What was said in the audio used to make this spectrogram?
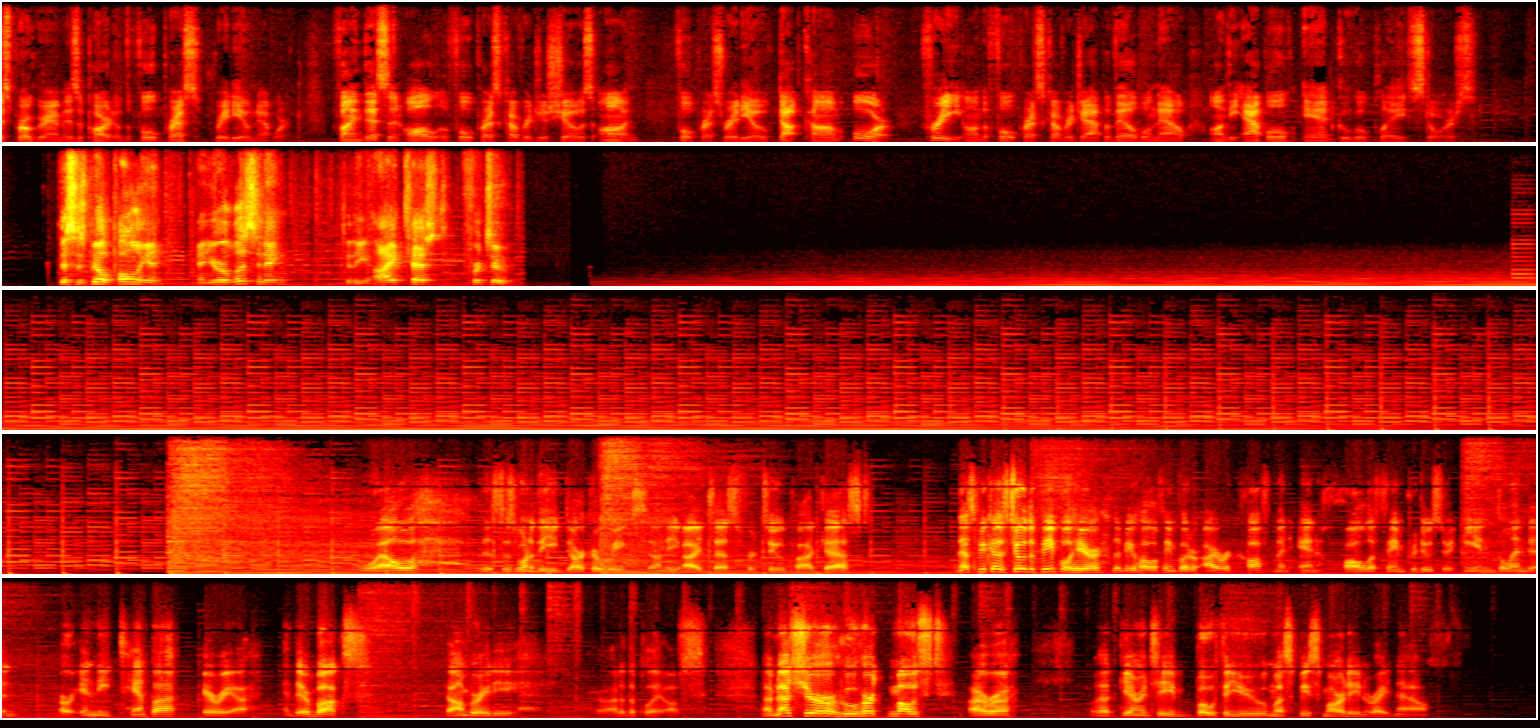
This program is a part of the Full Press Radio Network. Find this and all of Full Press Coverage's shows on fullpressradio.com or free on the Full Press Coverage app available now on the Apple and Google Play stores. This is Bill Polian, and you're listening to the Eye Test for Two. One of the darker weeks on the Eye Test for Two podcast. And that's because two of the people here, Libby Hall of Fame voter Ira Kaufman and Hall of Fame producer Ian Glendon, are in the Tampa area, and their Bucks, Tom Brady, are out of the playoffs. I'm not sure who hurt most, Ira, but guarantee both of you must be smarting right now.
